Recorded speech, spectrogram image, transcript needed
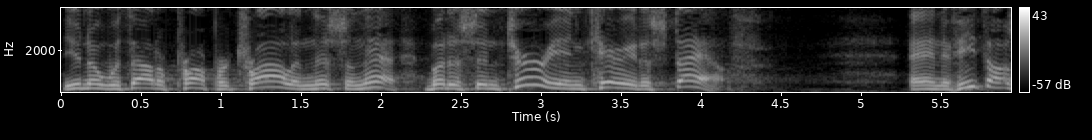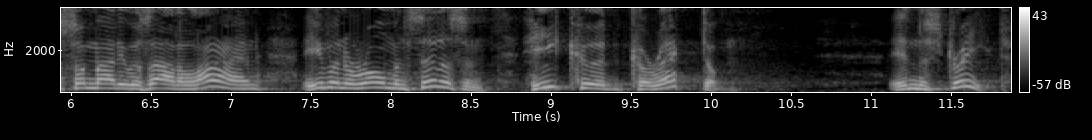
you know, without a proper trial and this and that. But a centurion carried a staff. And if he thought somebody was out of line, even a Roman citizen, he could correct them in the street.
